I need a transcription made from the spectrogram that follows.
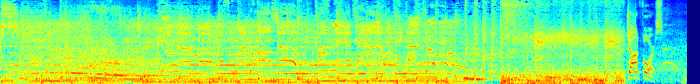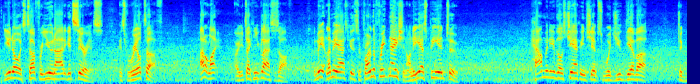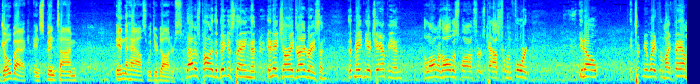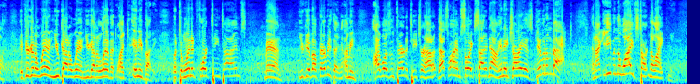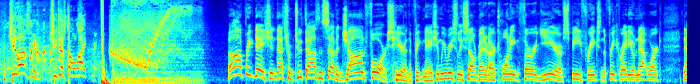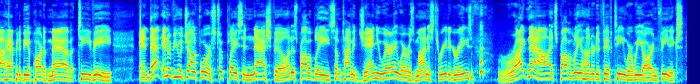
John Force, you know it's tough for you and I to get serious. It's real tough. I don't like. Are you taking your glasses off? Let me let me ask you this in front of the Freak Nation on ESPN two. How many of those championships would you give up to go back and spend time in the house with your daughters? That is probably the biggest thing that NHRA drag racing that made me a champion, along with all the sponsors, Castrol and Ford. You know, it took me away from my family. If you're going to win, you got to win. You got to live it like anybody. But to win it 14 times, man, you give up everything. I mean, I wasn't there to teach her how to. That's why I'm so excited now. NHRA has given them back, and I, even the wife's starting to like me. She loves me. She just don't like me. Oh, Freak Nation, that's from 2007. John Force here in the Freak Nation. We recently celebrated our 23rd year of Speed Freaks and the Freak Radio Network. Now happy to be a part of MAV TV. And that interview with John Force took place in Nashville and is probably sometime in January where it was minus three degrees. right now, it's probably 115 where we are in Phoenix.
